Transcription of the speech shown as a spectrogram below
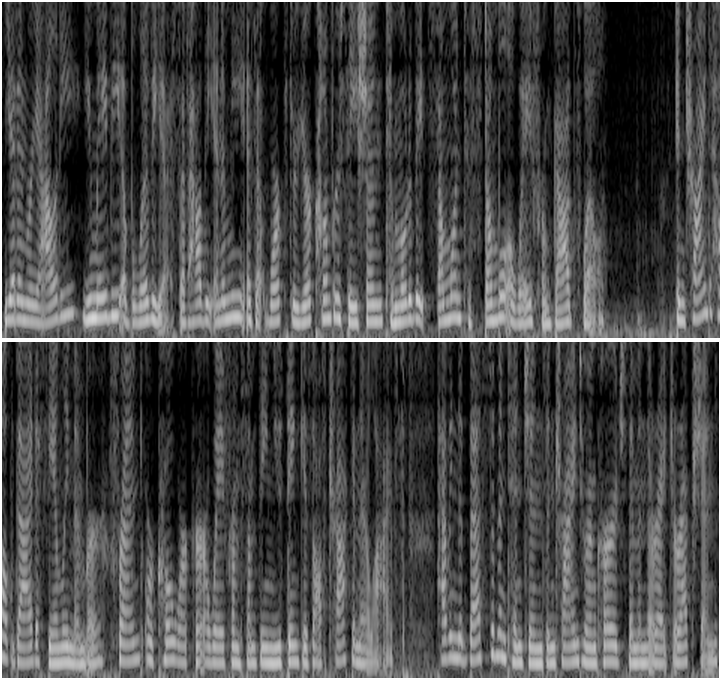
Yet in reality, you may be oblivious of how the enemy is at work through your conversation to motivate someone to stumble away from God's will. In trying to help guide a family member, friend, or coworker away from something you think is off track in their lives, having the best of intentions and trying to encourage them in the right direction,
